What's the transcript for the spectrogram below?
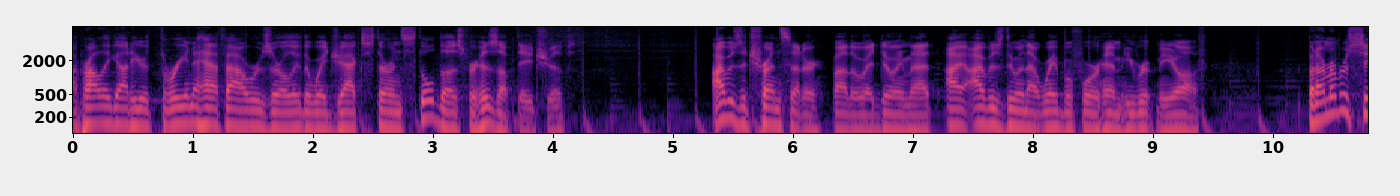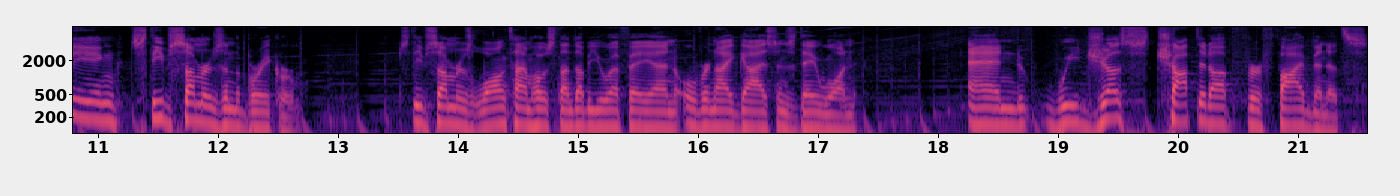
I probably got here three and a half hours early, the way Jack Stern still does for his update shifts. I was a trendsetter, by the way, doing that. I, I was doing that way before him. He ripped me off. But I remember seeing Steve Somers in the break room. Steve Somers, longtime host on WFAN, overnight guy since day one. And we just chopped it up for five minutes.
